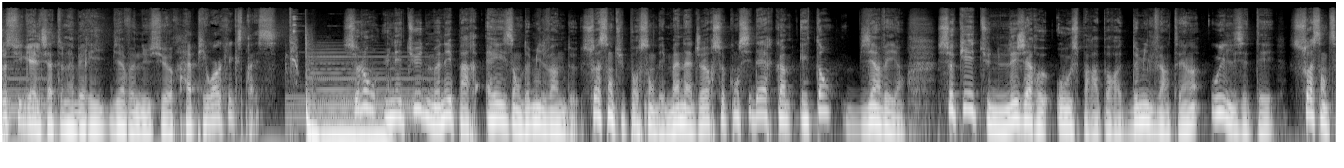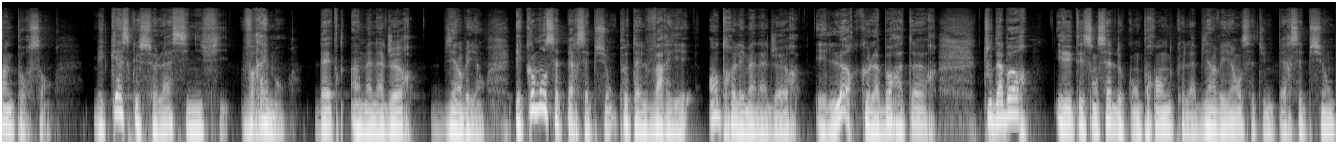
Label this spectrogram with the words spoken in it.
Je suis Gaël Chatonaberry, bienvenue sur Happy Work Express. Selon une étude menée par Hayes en 2022, 68% des managers se considèrent comme étant bienveillants, ce qui est une légère hausse par rapport à 2021 où ils étaient 65%. Mais qu'est-ce que cela signifie vraiment d'être un manager bienveillant? Et comment cette perception peut-elle varier entre les managers et leurs collaborateurs? Tout d'abord, il est essentiel de comprendre que la bienveillance est une perception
